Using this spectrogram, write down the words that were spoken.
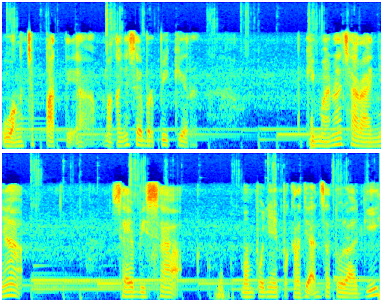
uang cepat ya. Makanya saya berpikir gimana caranya saya bisa mempunyai pekerjaan satu lagi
